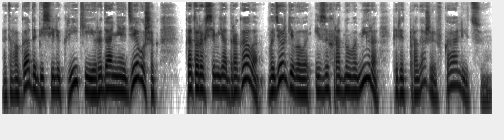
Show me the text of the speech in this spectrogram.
Этого гада бесили крики и рыдания девушек, которых семья Драгала выдергивала из их родного мира перед продажей в коалицию,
